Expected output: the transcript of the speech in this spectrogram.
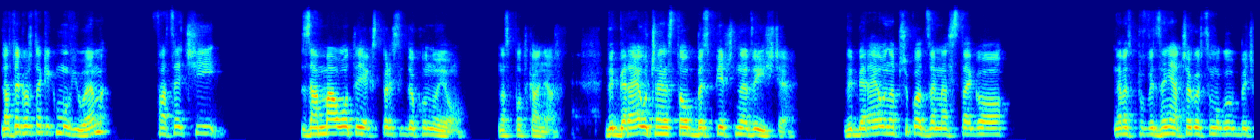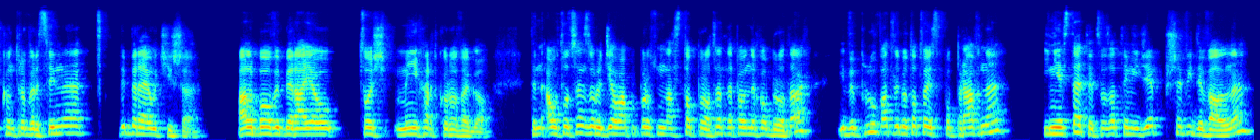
dlatego że tak jak mówiłem, faceci za mało tej ekspresji dokonują na spotkaniach. Wybierają często bezpieczne wyjście. Wybierają na przykład zamiast tego, zamiast powiedzenia czegoś, co mogłoby być kontrowersyjne, wybierają ciszę. Albo wybierają coś mniej hardkorowego. Ten autocenzor działa po prostu na 100% na pełnych obrotach i wypluwa tylko to, co jest poprawne i niestety, co za tym idzie, przewidywalne,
